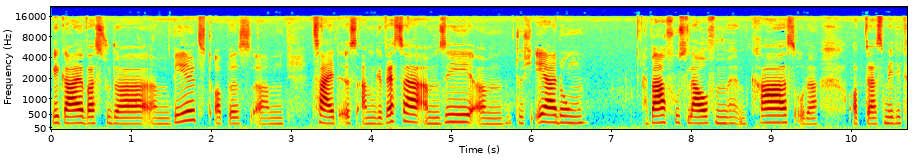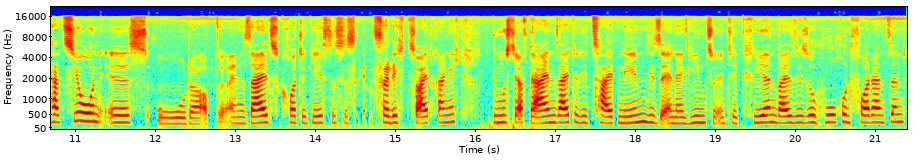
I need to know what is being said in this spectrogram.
egal was du da ähm, wählst, ob es ähm, Zeit ist am Gewässer, am See, ähm, durch Erdung, Barfußlaufen im Gras oder ob das Meditation ist oder ob du in eine Salzgrotte gehst, das ist völlig zweitrangig. Du musst dir auf der einen Seite die Zeit nehmen, diese Energien zu integrieren, weil sie so hoch und fordernd sind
